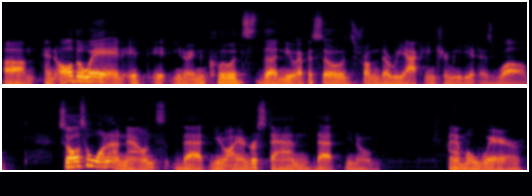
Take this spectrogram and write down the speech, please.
Um, and all the way, it, it, it, you know includes the new episodes from the React Intermediate as well. So I also want to announce that you know I understand that you know I am aware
